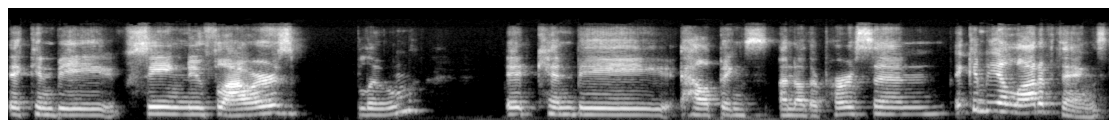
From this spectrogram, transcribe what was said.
it can be seeing new flowers bloom. It can be helping another person. It can be a lot of things.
